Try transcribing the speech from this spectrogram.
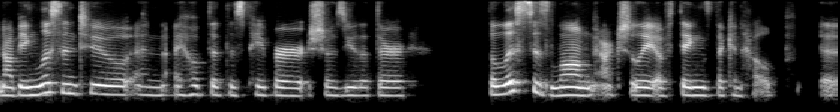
not being listened to. And I hope that this paper shows you that there, the list is long actually of things that can help. Uh,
